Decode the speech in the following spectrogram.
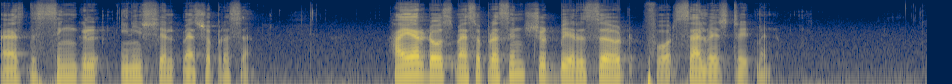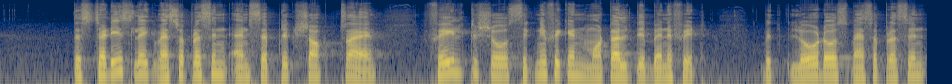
as the single initial vasopressor. Higher dose vasopressin should be reserved for salvage treatment. The studies like vasopressin and septic shock trial failed to show significant mortality benefit with low dose vasopressin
